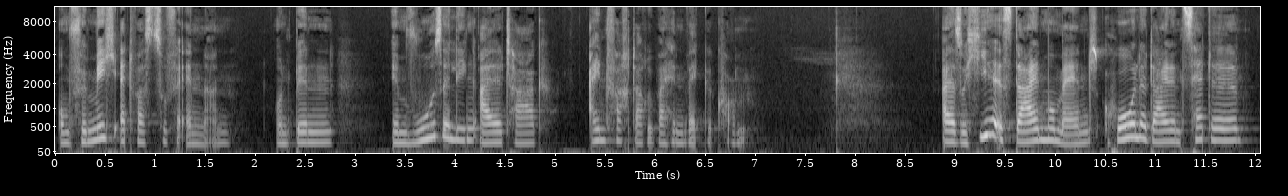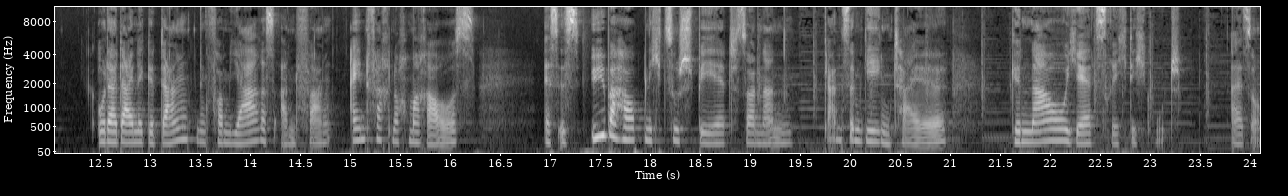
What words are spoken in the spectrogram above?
um für mich etwas zu verändern und bin im wuseligen Alltag einfach darüber hinweggekommen. Also hier ist dein Moment, hole deinen Zettel oder deine Gedanken vom Jahresanfang einfach noch mal raus. Es ist überhaupt nicht zu spät, sondern ganz im Gegenteil, genau jetzt richtig gut. Also,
